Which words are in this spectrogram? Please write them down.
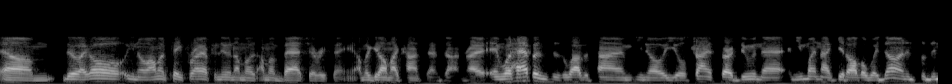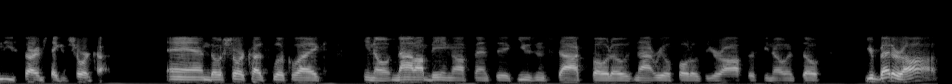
um, they're like, oh, you know, I'm gonna take Friday afternoon. I'm gonna, I'm gonna batch everything. I'm gonna get all my content done, right? And what happens is a lot of the time, you know, you'll try and start doing that, and you might not get all the way done, and so then you start taking shortcuts, and those shortcuts look like, you know, not being authentic, using stock photos, not real photos of your office, you know, and so you're better off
